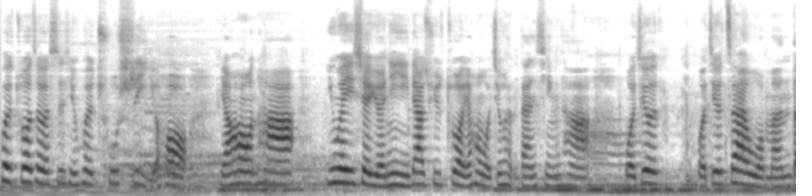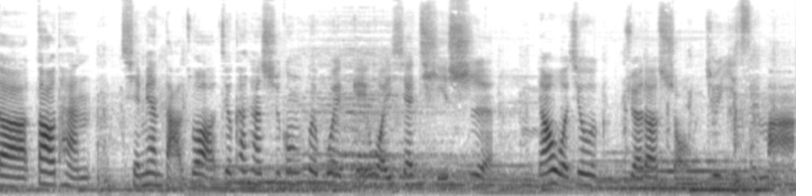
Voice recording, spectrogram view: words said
会做这个事情，会出事以后，然后他因为一些原因一定要去做，然后我就很担心他，我就我就在我们的道坛前面打坐，就看看师公会不会给我一些提示，然后我就觉得手就一直麻，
